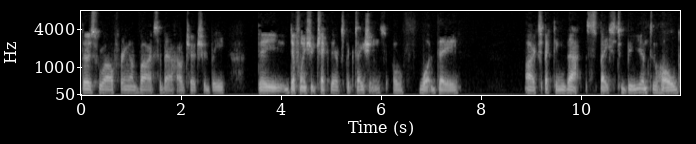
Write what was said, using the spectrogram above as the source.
those who are offering advice about how church should be, they definitely should check their expectations of what they are expecting that space to be and to hold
